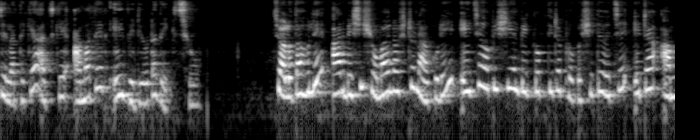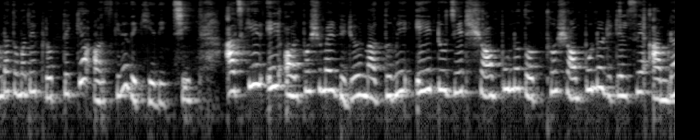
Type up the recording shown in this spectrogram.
জেলা থেকে আজকে আমাদের এই ভিডিওটা দেখছ। চলো তাহলে আর বেশি সময় নষ্ট না করে এই যে অফিসিয়াল বিজ্ঞপ্তিটা প্রকাশিত হয়েছে, এটা আমরা তোমাদের প্রত্যেককে অনস্ক্রিনে দেখিয়ে দিচ্ছি। আজকের এই অল্প সময়ের ভিডিওর মাধ্যমে এ টু জেড সম্পূর্ণ তথ্য, সম্পূর্ণ ডিটেলসে আমরা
